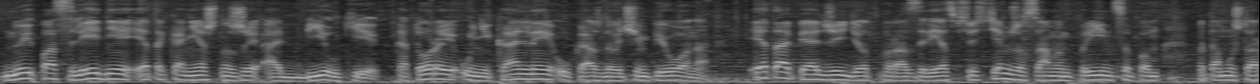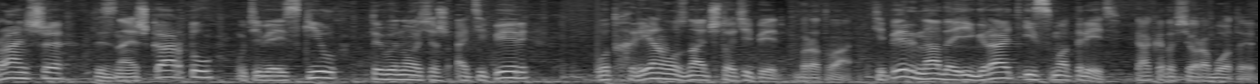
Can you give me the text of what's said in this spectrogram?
Ну и последнее, это, конечно же, обилки, которые уникальные у каждого чемпиона. Это опять же идет в разрез все с тем же самым принципом, потому что раньше ты знаешь карту, у тебя есть скилл, ты выносишь, а теперь вот хрен его знает, что теперь, братва. Теперь надо играть и смотреть, как это все работает.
